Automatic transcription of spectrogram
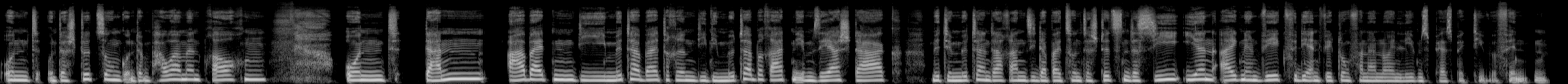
und Unterstützung und Empowerment brauchen. Und dann arbeiten die Mitarbeiterinnen, die die Mütter beraten, eben sehr stark mit den Müttern daran, sie dabei zu unterstützen, dass sie ihren eigenen Weg für die Entwicklung von einer neuen Lebensperspektive finden.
